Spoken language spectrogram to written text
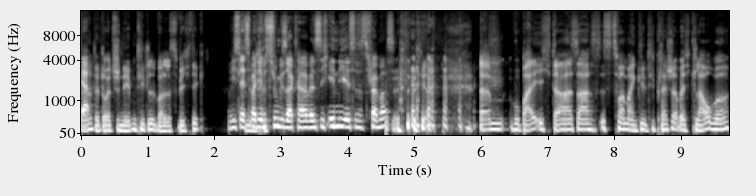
Ja. Ja. Der deutsche Nebentitel, weil es wichtig. Wie ich es letztes bei dir im Stream gesagt habe, wenn es nicht Indie ist, ist es Tremors. ja. ähm, wobei ich da sage, es ist zwar mein Guilty Pleasure, aber ich glaube,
